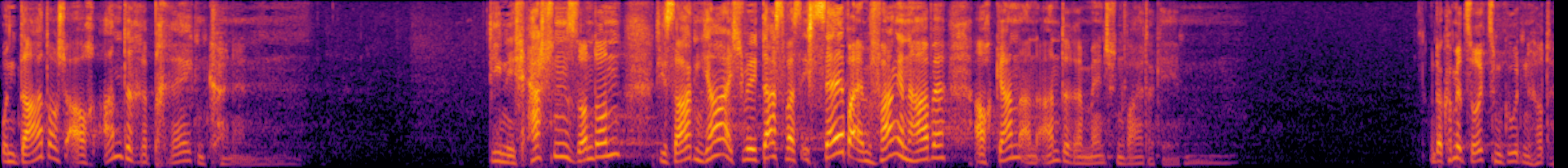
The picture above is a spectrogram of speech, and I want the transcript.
und dadurch auch andere prägen können. Die nicht herrschen, sondern die sagen, ja, ich will das, was ich selber empfangen habe, auch gern an andere Menschen weitergeben. Und da kommen wir zurück zum guten Hirte.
